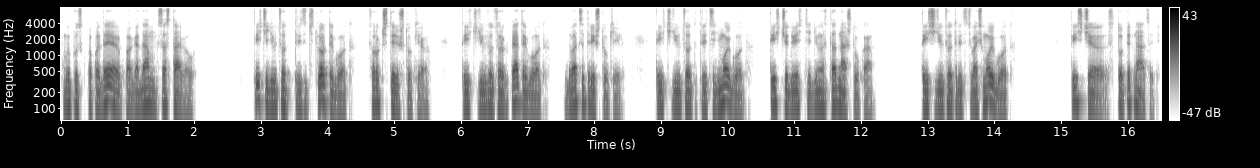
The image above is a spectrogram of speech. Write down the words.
Выпуск ППД по годам составил 1934 год – 44 штуки, 1945 год – 23 штуки, 1937 год – 1291 штука, 1938 год – 1115,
